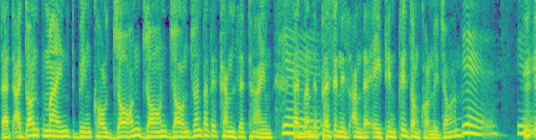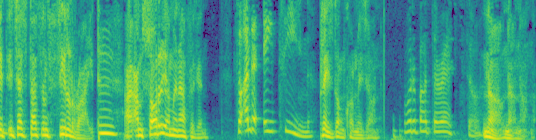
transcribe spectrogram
That I don't mind being called John, John, John, John, but there comes a time that when the person is under 18, please don't call me John. Yes. yes. It, it just doesn't feel right. I, I'm sorry I'm an African. so under 18. Please don't call me John. What about the rest though? No, no, no, no.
